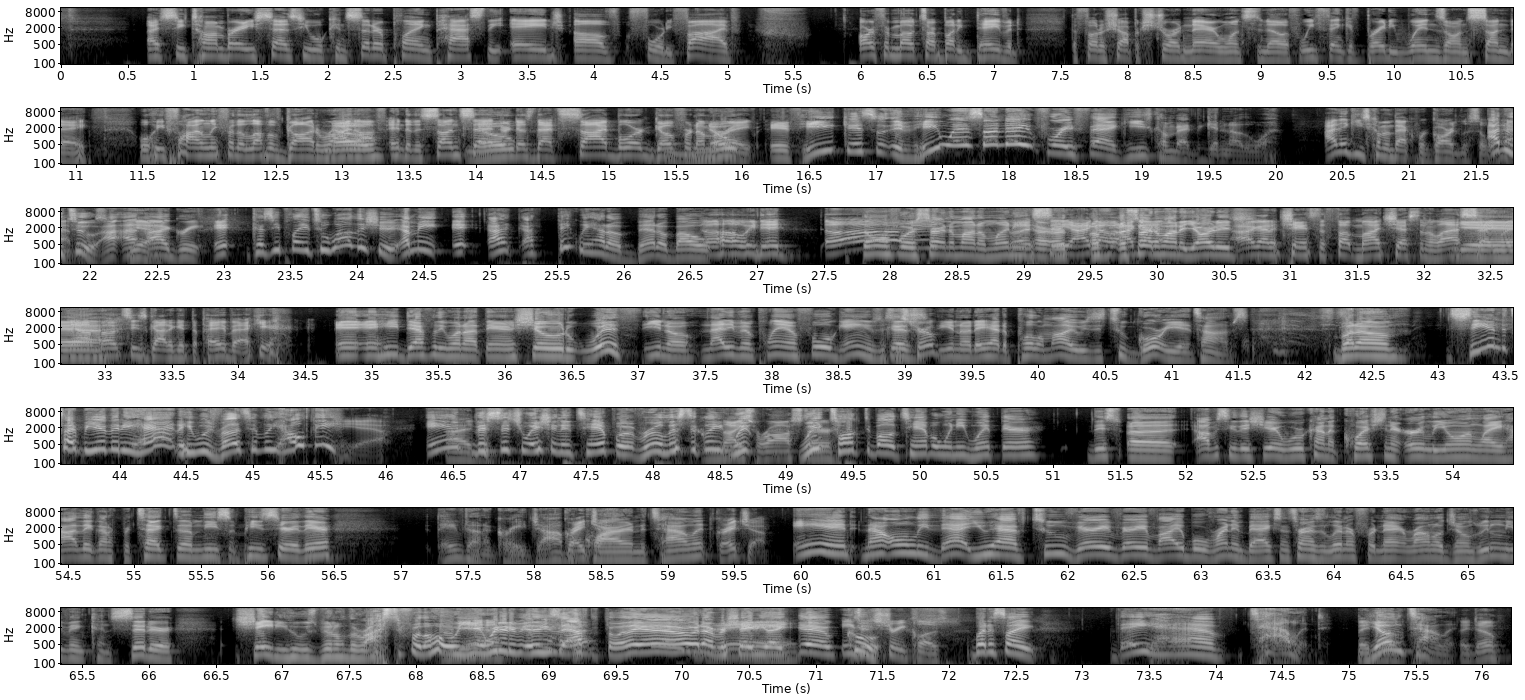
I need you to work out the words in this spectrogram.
I see Tom Brady says he will consider playing past the age of 45. Arthur Moats, our buddy David, the Photoshop extraordinaire, wants to know if we think if Brady wins on Sunday, will he finally, for the love of God, ride off into the sunset, or does that cyborg go for number nope. eight? If he gets, if he wins Sunday, for a fact, he's coming back to get another one. I think he's coming back regardless of I do happens. too. I I, Yeah. I agree. Because he played too well this year. I mean, it, I I think we had a bet about Oh, we did. Oh, throwing for a oh, certain amount of money, or, see, or I a- got- a, I certain got- amount of yardage. I got a chance to thump my chest in the last segment. Now Yeah. Motsy's got to get the payback here. And, and he definitely went out there and showed with you know not even playing full games because you know they had to pull him out. He was just too gory at times. but um, seeing the type of year that he had, he was relatively healthy. Yeah. And I- the situation in Tampa, realistically, Nice we, roster. we talked about Tampa when he went there. This uh, obviously this year we were kind of questioning early on, like how they're gonna protect him, need some pieces here or there. They've done a great job Great job. acquiring the talent. Great job. And not only that, you have two very, very viable running backs in terms of Leonard Fournette and Ronald Jones. We don't even consider Shady, who's been on the roster for the whole year. Yeah. We didn't even, he's an afterthought. Like, yeah, whatever, Shady. Like, yeah, He's cool. in street clothes. But it's like they have talent, They young do. talent. They do.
